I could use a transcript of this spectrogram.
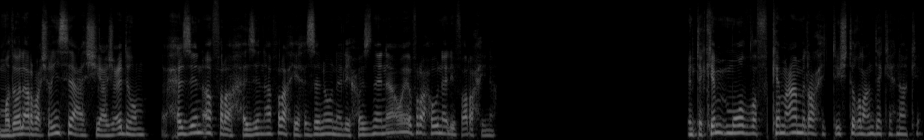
هم ذول 24 ساعة الشيعة عندهم؟ حزن أفرح حزن أفرح يحزنون لحزننا ويفرحون لفرحنا. انت كم موظف كم عامل راح يشتغل عندك هناك؟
